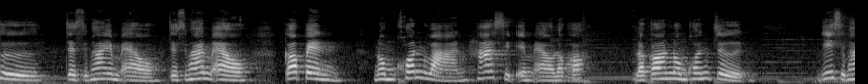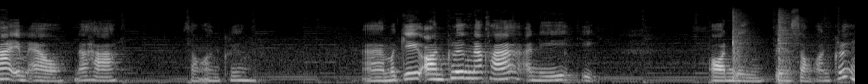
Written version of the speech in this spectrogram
คือ 75 ml 75 ml ก็เป็นนมข้นหวาน 50 ml แล้วก็แล้วก็นมข้นจืด 25 ml นะคะ2ออนครึ่งอ่าเมื่อกี้ออนครึ่งนะคะ อันนี้อีกออนหนึ่งเป็น 2 ออนครึ่ง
